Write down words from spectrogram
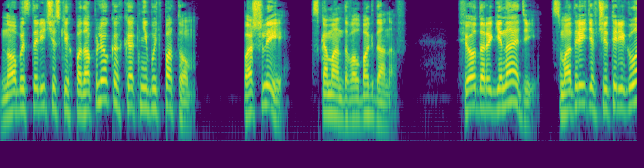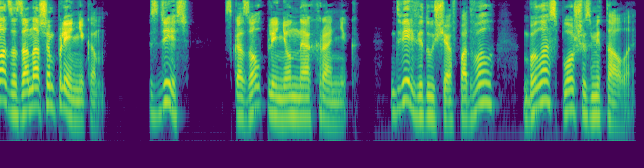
Но об исторических подоплеках как-нибудь потом. Пошли, скомандовал Богданов. Федор и Геннадий, смотрите в четыре глаза за нашим пленником. Здесь, сказал плененный охранник. Дверь, ведущая в подвал, была сплошь из металла.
